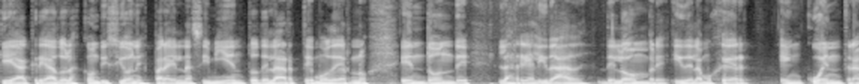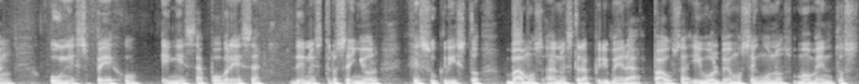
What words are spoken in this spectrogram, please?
que ha creado las condiciones para el nacimiento del arte moderno, en donde la realidad del hombre y de la mujer encuentran un espejo en esa pobreza de nuestro Señor Jesucristo. Vamos a nuestra primera pausa y volvemos en unos momentos.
